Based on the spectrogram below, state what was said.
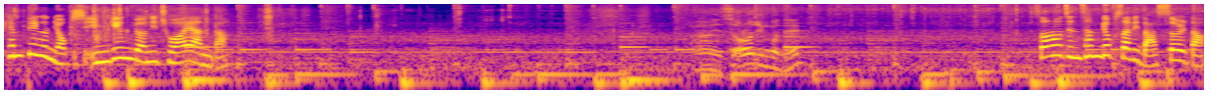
캠핑은 역시 임기응변이 좋아야 한다. 썰어진 거네. 썰어진 삼겹살이 낯설다.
